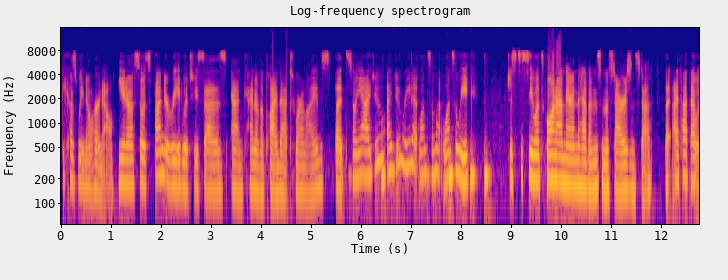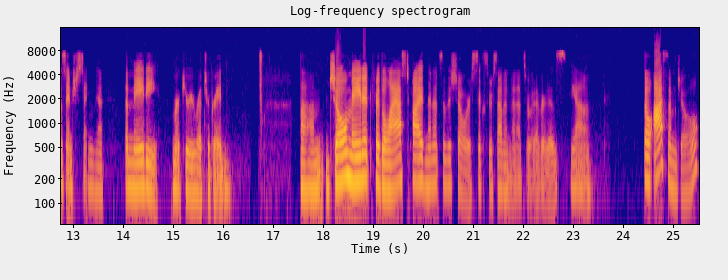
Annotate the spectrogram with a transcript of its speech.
because we know her now, you know. So it's fun to read what she says and kind of apply that to our lives. But so yeah, I do I do read it once a month, once a week, just to see what's going on there in the heavens and the stars and stuff. But I thought that was interesting. The the maybe Mercury retrograde. Um, Joe made it for the last five minutes of the show, or six or seven minutes, or whatever it is. Yeah. So awesome, Joe.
